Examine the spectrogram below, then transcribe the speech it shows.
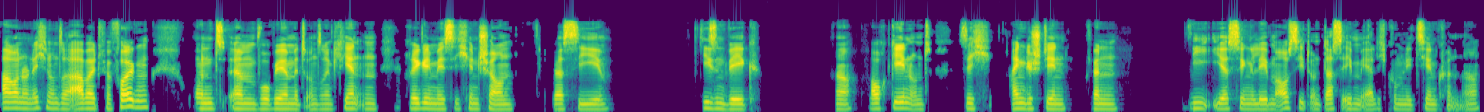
Aaron und ich in unserer Arbeit verfolgen und ähm, wo wir mit unseren Klienten regelmäßig hinschauen, dass sie diesen Weg ja, auch gehen und sich eingestehen können, wie ihr Single-Leben aussieht und das eben ehrlich kommunizieren können. Ja.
